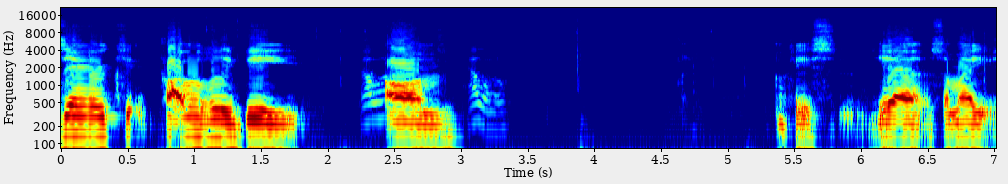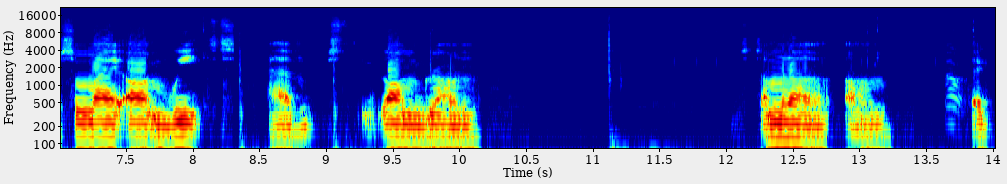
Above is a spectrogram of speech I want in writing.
there could probably be Hello. Um, Hello. okay, s yeah. So my so my um wheat have um grown. So I'm gonna um Oh. like-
